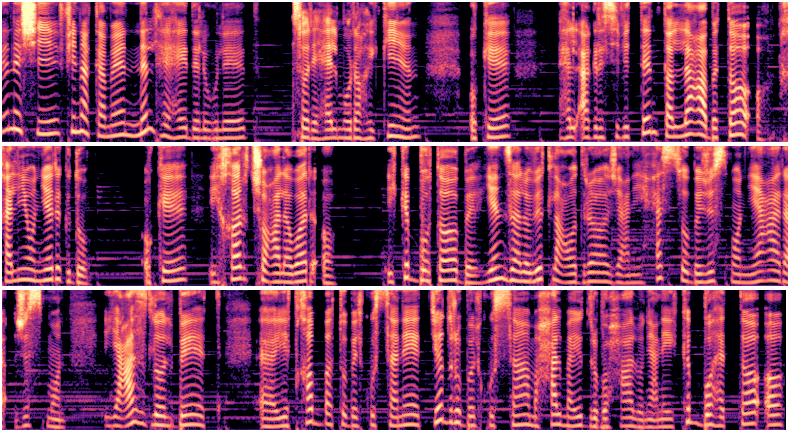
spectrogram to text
ثاني شيء فينا كمان نلهي هيدي الاولاد sorry هاي المراهقين. okay هال agressivité نطلعها بطاقة نخليهم يركضوا. okay؟ يخرطشوا على ورقه يكبوا طابة ينزلوا ويطلعوا دراج يعني يحسوا بجسمهم يعرق جسمهم يعزلوا البيت آه، يتخبطوا بال coussin ات يضربوا ال coussin محل ما يضربوا حالهم يعني يكبوا هالطاقة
